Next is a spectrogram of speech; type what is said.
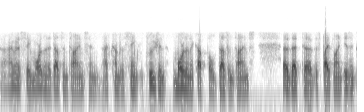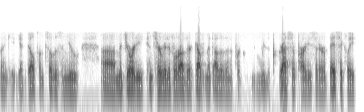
Uh, I'm going to say more than a dozen times, and I've come to the same conclusion more than a couple dozen times uh, that uh, this pipeline isn't going to get built until there's a new uh, majority conservative or other government other than the, pro- the progressive parties that are basically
